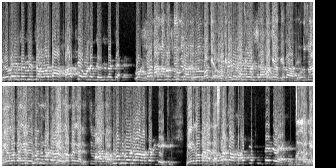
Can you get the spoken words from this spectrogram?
ఇరవై తొమ్మిది తర్వాత ఆ పార్టీ ఉండదు. ఎందుకంటే ఒకసారి. వేణుగోపాల్ గారు వేణుగోపాల్ గారు ఆ పదకొండు కూడా రావు అతనికి. వేణుగోపాల్ గారు తర్వాత రెస్పాండ్ ఆ పార్టీ పూర్తయితే ఓకే.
